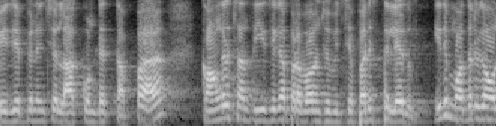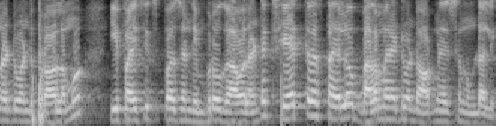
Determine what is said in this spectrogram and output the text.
BJP నుంచి లాక్కుంటే తప్ప కాంగ్రెస్ అంత ఈజీగా ప్రభావం చూపించే పరిస్థితి లేదు. ఇది మొదటగా ఉన్నటువంటి ప్రాబ్లము ఈ ఫైవ్ సిక్స్ పర్సెంట్ ఇంప్రూవ్ కావాలంటే క్షేత్రస్థాయిలో బలమైనటువంటి ఆర్గనైజేషన్ ఉండాలి.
